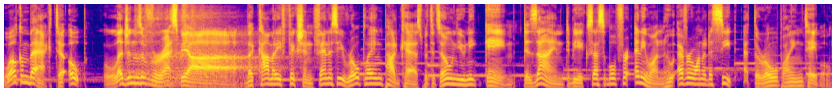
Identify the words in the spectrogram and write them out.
Welcome back to Ope, Legends of Raspia, the comedy fiction fantasy role playing podcast with its own unique game, designed to be accessible for anyone who ever wanted a seat at the role playing table.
